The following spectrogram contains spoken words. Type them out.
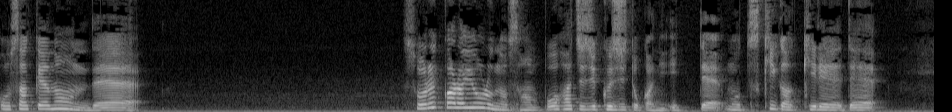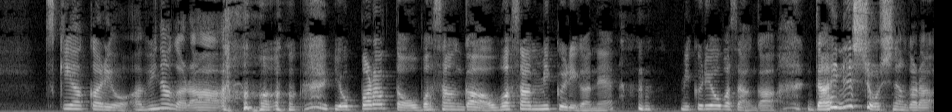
お酒飲んで、それから夜の散歩を8時9時とかに行って、もう月が綺麗で、月明かりを浴びながら 酔っ払ったおばさんが、おばさんみくりがね、みくりおばさんが大熱唱しながら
